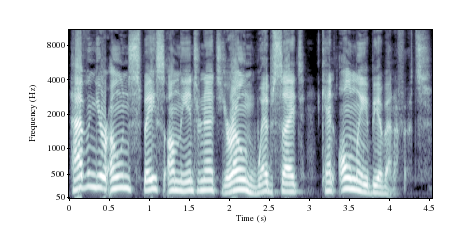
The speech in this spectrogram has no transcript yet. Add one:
having your own space on the internet, your own website, can only be a benefit.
